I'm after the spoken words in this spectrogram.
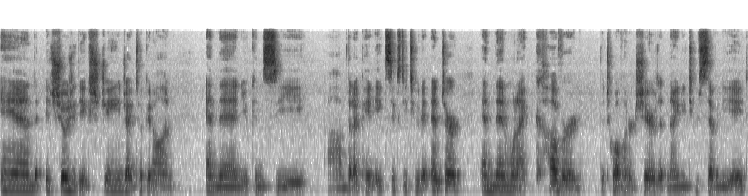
and it shows you the exchange I took it on and then you can see um, that I paid 862 to enter and then when I covered the 1200 shares at 92.78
